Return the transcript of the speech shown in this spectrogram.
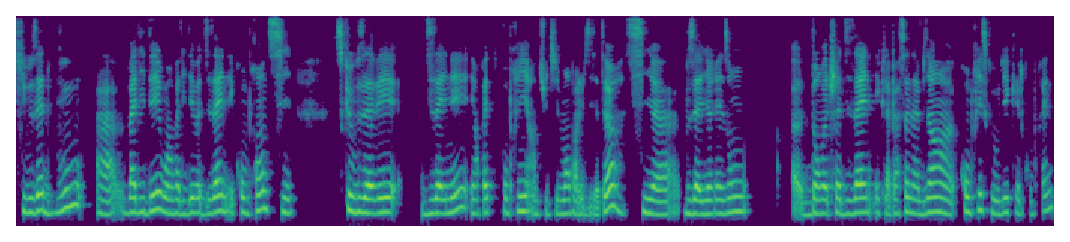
qui vous aident, vous, à valider ou invalider votre design et comprendre si ce que vous avez designé est en fait compris intuitivement par l'utilisateur, si vous aviez raison dans votre choix de design et que la personne a bien compris ce que vous vouliez qu'elle comprenne,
